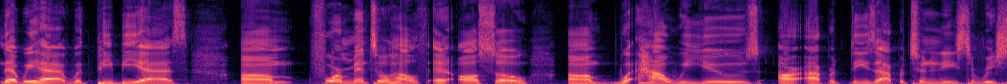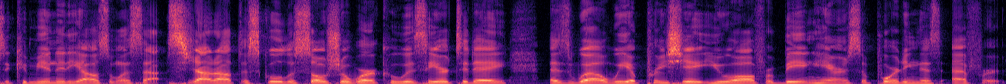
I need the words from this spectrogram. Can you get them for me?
that we have with PBS um, for mental health and also um, how we use our these opportunities to reach the community. I also want to shout out the School of Social Work who is here today as well. We appreciate you all for being here and supporting this effort.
